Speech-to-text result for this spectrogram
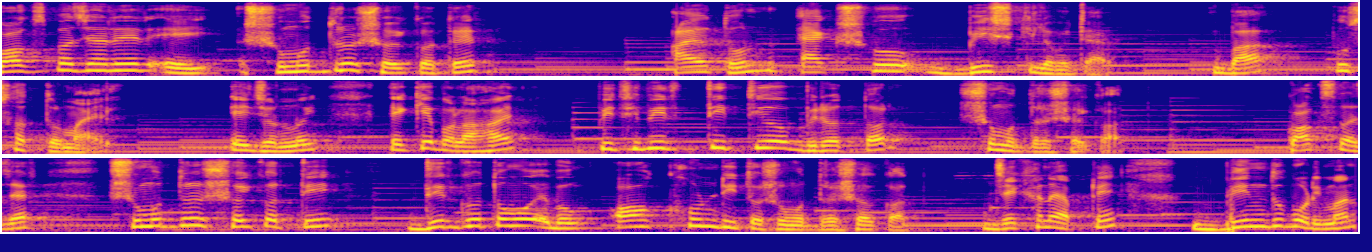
কক্সবাজারের এই সমুদ্র সৈকতের আয়তন একশো বিশ কিলোমিটার বা পঁচাত্তর মাইল। এই জন্যই একে বলা হয় পৃথিবীর তৃতীয় বৃহত্তর সমুদ্র সৈকত। কক্সবাজার সমুদ্র সৈকতটি দীর্ঘতম এবং অখণ্ডিত সমুদ্র সৈকত, যেখানে আপনি বিন্দু পরিমাণ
